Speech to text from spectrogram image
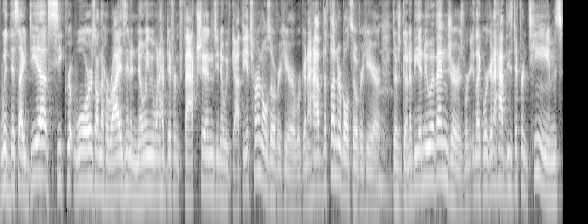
with this idea of secret wars on the horizon and knowing we want to have different factions, you know, we've got the Eternals over here. We're going to have the Thunderbolts over here. Mm. There's going to be a new Avengers. We're like, we're going to have these different teams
